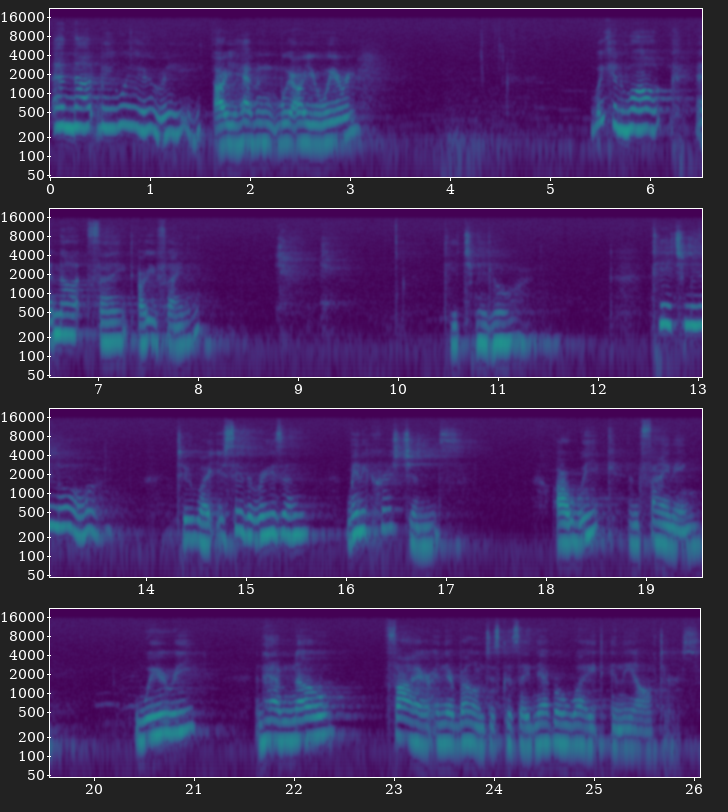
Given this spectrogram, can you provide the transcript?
and not be weary. Are you having? Are you weary? We can walk and not faint. Are you fainting? Teach me, Lord. Teach me, Lord, to wait. You see, the reason many Christians are weak and fainting, weary, and have no fire in their bones is because they never wait in the altars.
